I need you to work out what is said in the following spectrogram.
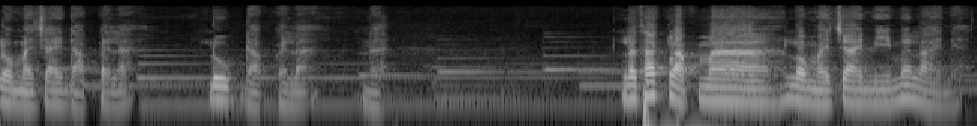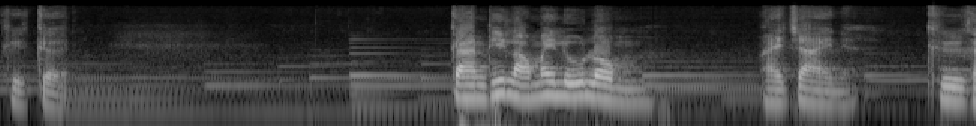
ลมหายใจดับไปแล้วรูปดับไปแล้วนะแล้วถ้ากลับมาลมหายใจมีเมื่อไหร่เนี่ยคือเกิด การที่เราไม่รู้ลมหายใจเนี่ยคือข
